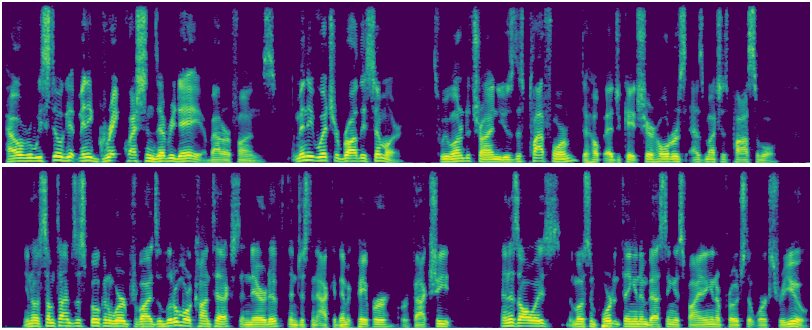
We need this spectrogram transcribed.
However, we still get many great questions every day about our funds, many of which are broadly similar. So we wanted to try and use this platform to help educate shareholders as much as possible. You know, sometimes the spoken word provides a little more context and narrative than just an academic paper or fact sheet. And as always, the most important thing in investing is finding an approach that works for you,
